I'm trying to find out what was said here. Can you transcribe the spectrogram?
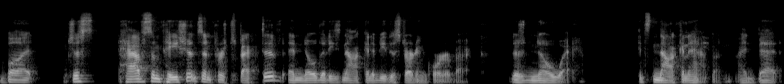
But just have some patience and perspective and know that he's not going to be the starting quarterback. There's no way. It's not going to happen. I'd bet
